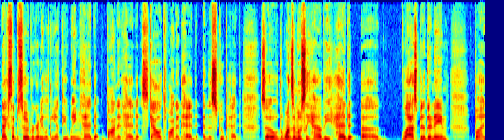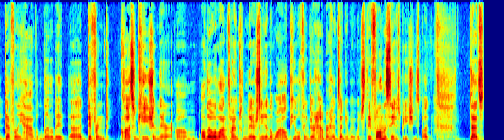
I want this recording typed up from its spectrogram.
Next episode, we're going to be looking at the winghead, bonnethead, scalloped bonnethead, and the scoophead. So the ones that mostly have the head uh, last bit of their name, but definitely have a little bit uh, different classification there. Um, although a lot of times when they're seen in the wild, people think they're hammerheads anyway, which they fall in the same species, but that's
